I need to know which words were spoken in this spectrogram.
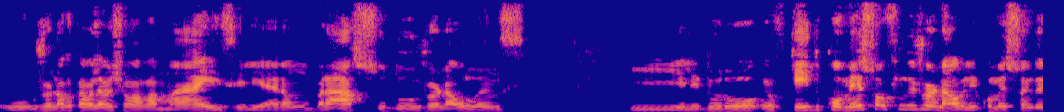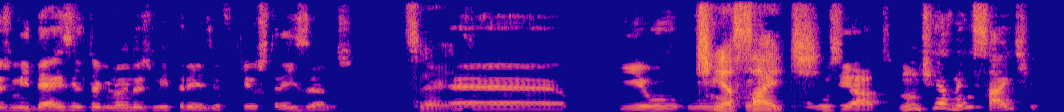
O jornal que eu trabalhava chamava Mais, ele era um braço do jornal Lance. E ele durou. Eu fiquei do começo ao fim do jornal. Ele começou em 2010 e ele terminou em 2013. Eu fiquei os três anos. Certo. É, e eu. Tinha site? Alguns hiatos. Não tinha nem site.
